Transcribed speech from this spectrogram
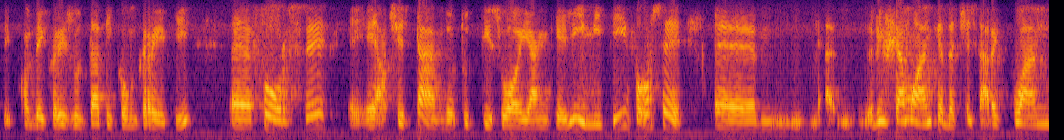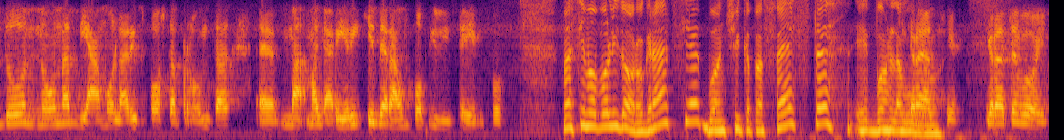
dei risultati concreti, eh, forse, eh, accettando tutti i suoi anche limiti, forse ehm, riusciamo anche ad accettare quando non abbiamo la risposta pronta, eh, ma magari richiederà un po' più di tempo. Massimo Polidoro, grazie, buon CICAP Fest e buon lavoro. Grazie, grazie a voi.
